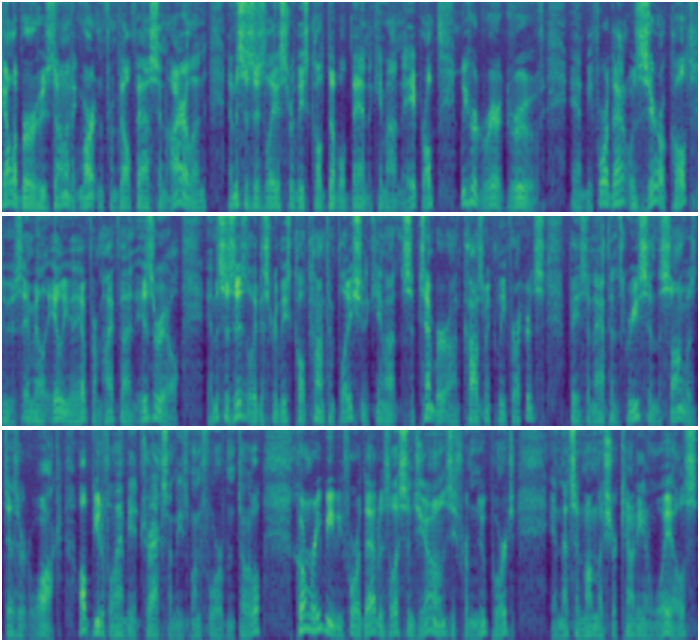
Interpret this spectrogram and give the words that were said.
Calibre, who's Dominic Martin from Belfast in Ireland, and this is his latest release called Double Bend. It came out in April. We heard Rare Groove, and before that was Zero Cult, who's Emil Iliev from Haifa in Israel, and this is his latest release called Contemplation. It came out in September on Cosmic Leaf Records, based in Athens, Greece, and the song was Desert Walk. All beautiful ambient tracks on these one, four of them total. Comribi before that was Lesson Jones. He's from Newport, and that's in Monmouthshire County in Wales.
